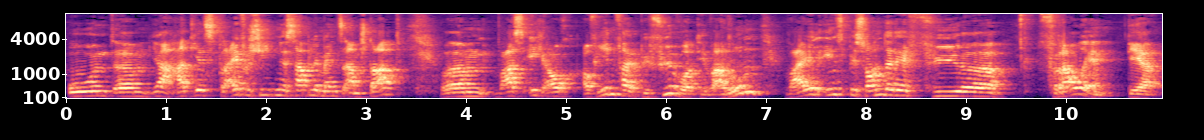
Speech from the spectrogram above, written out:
und ähm, ja, hat jetzt drei verschiedene Supplements am Start, ähm, was ich auch auf jeden Fall befürworte. Warum? Weil insbesondere für Frauen der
